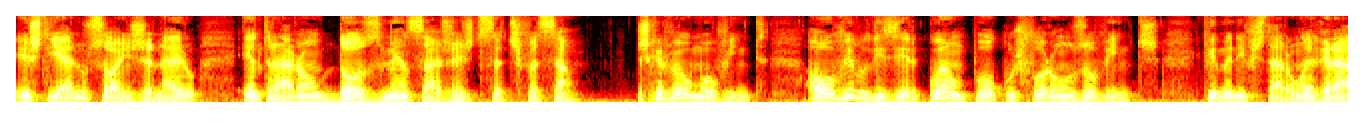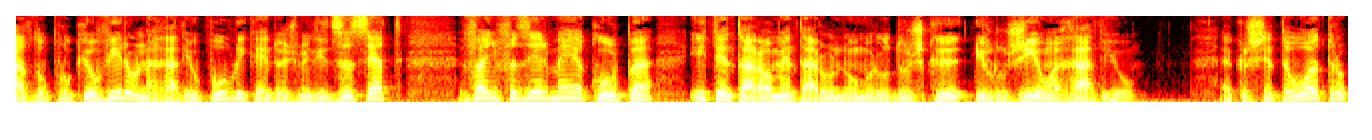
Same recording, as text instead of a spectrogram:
Este ano, só em janeiro, entraram 12 mensagens de satisfação. Escreveu uma ouvinte, ao ouvi-lo dizer quão poucos foram os ouvintes que manifestaram agrado pelo que ouviram na rádio pública em 2017, venho fazer meia-culpa e tentar aumentar o número dos que elogiam a rádio. Acrescenta outro,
